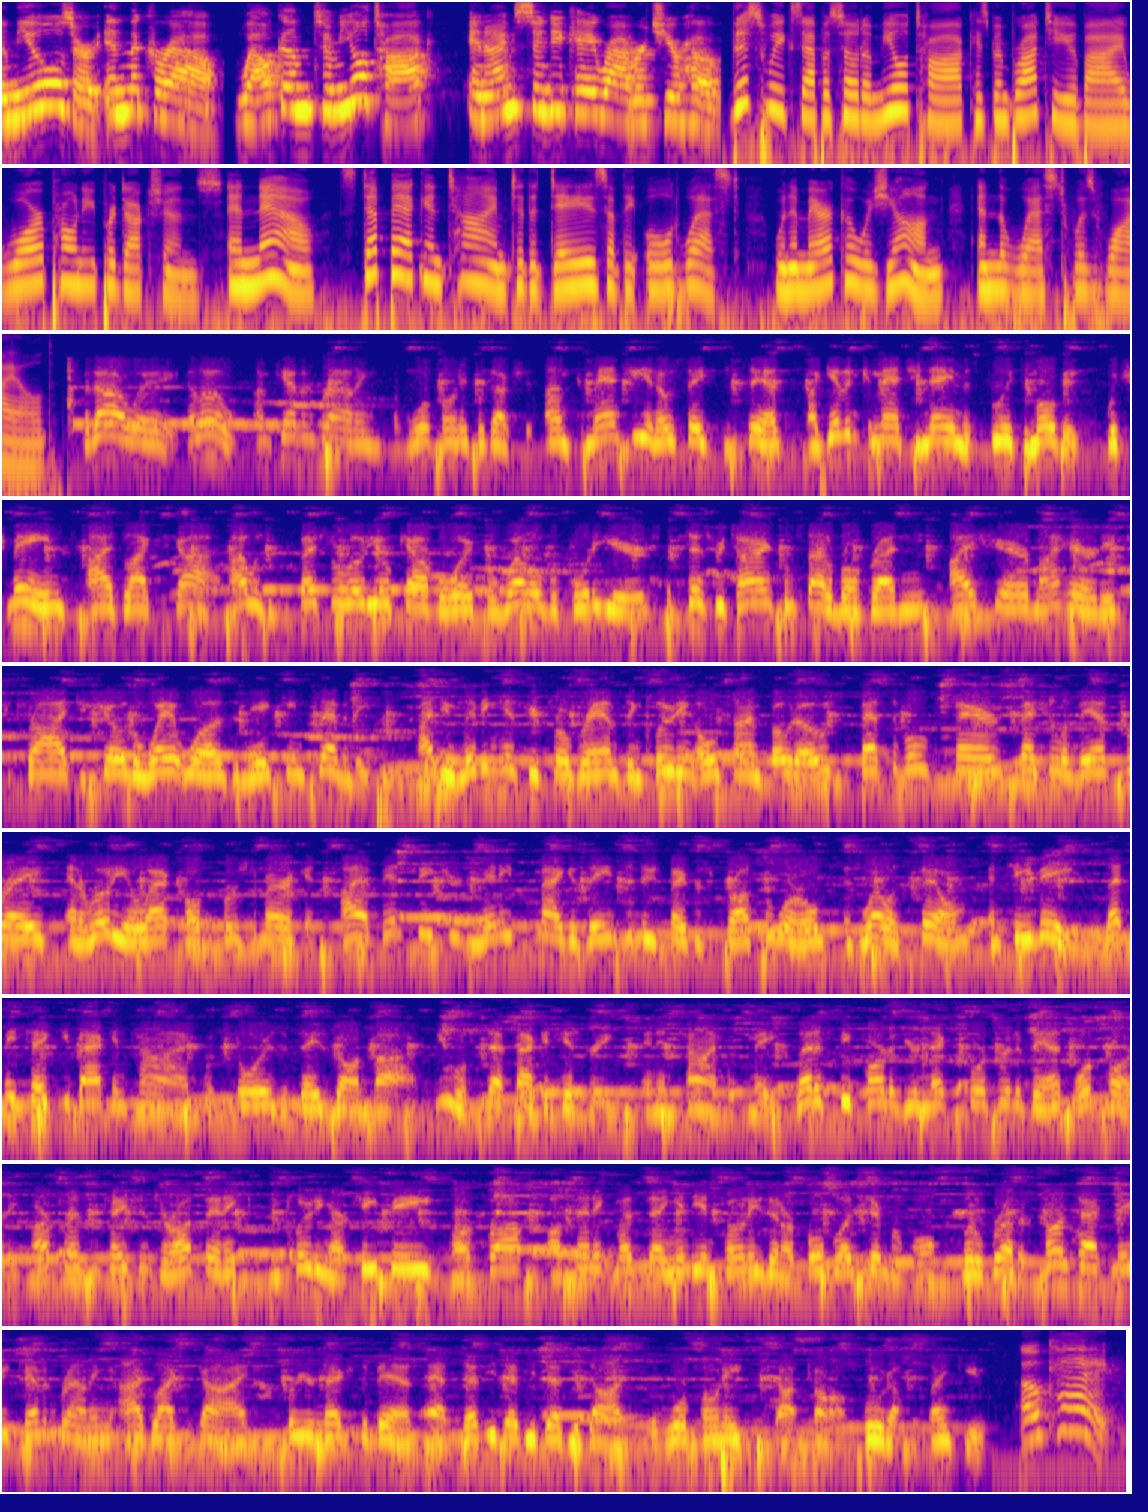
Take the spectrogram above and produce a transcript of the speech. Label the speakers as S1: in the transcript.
S1: The mules are in the corral. Welcome to Mule Talk, and I'm Cindy K. Roberts, your host.
S2: This week's episode of Mule Talk has been brought to you by War Pony Productions. And now, step back in time to the days of the Old West when America was young and the West was wild.
S3: Badawe. Hello, I'm Kevin Browning of War Pony Productions. I'm Comanche and Osage descent. My given Comanche name is Puitamobi, which means eyes like sky. I was a professional rodeo cowboy for well over 40 years, but since retiring from saddle bronc riding, I share my heritage, try to show the way it was in the 1870s. I do living history programs including old-time photos, festivals, fairs, special events, parades, and a rodeo act called the First American. I have been featured in many magazines and newspapers across the world, as well as film and TV. Let me take you back in time with stories of days gone by. You will step back in history and in time with me. Let us be part of your next corporate event or party. Our presentations are authentic, including our teepee, our prop, authentic Mustang Indian ponies, and our full-blood Timberwolf little brother. Contact me, Kevin Browning, Eyes Like Sky, for your next event at www.thewarpony.com. Buddha, thank you.
S1: Okay,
